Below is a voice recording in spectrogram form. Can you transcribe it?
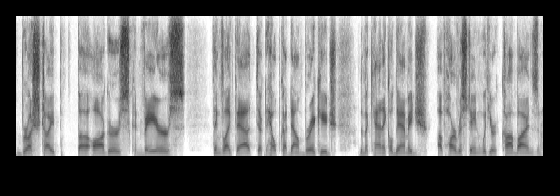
brush type uh, augers, conveyors, things like that to help cut down breakage. The mechanical damage of harvesting with your combines and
